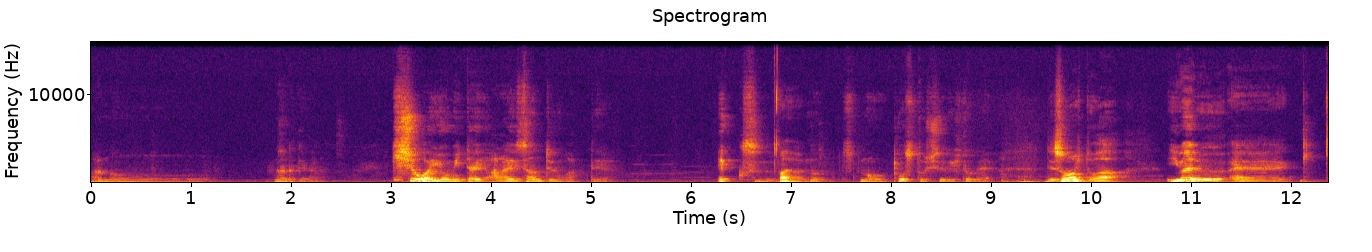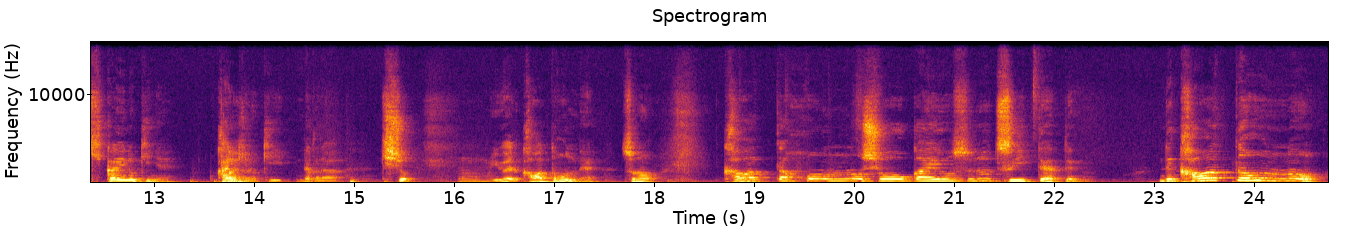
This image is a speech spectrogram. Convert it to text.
あのーなんだっけな。記書が読みたい新井さんっていうのがあって X の,、はいはい。のポストしてる人で。でその人はいわゆる、えーき機械の木ね。会議の木、だから記書、うん、いわゆる変わった本ね。その変わった本の紹介をするツイッターやってんの。で変わった本の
